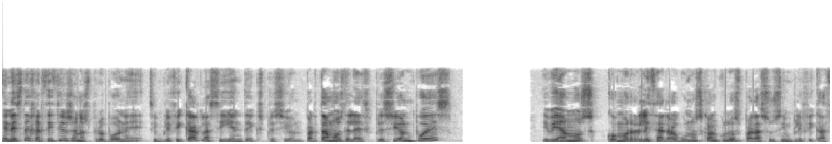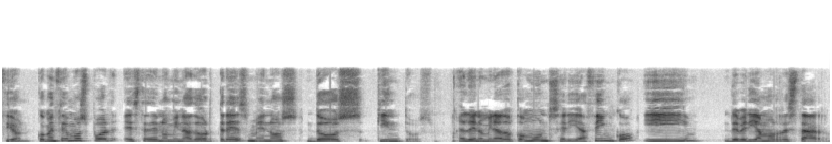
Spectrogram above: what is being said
En este ejercicio se nos propone simplificar la siguiente expresión. Partamos de la expresión pues y veamos cómo realizar algunos cálculos para su simplificación. Comencemos por este denominador 3 menos 2 quintos. El denominador común sería 5 y deberíamos restar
